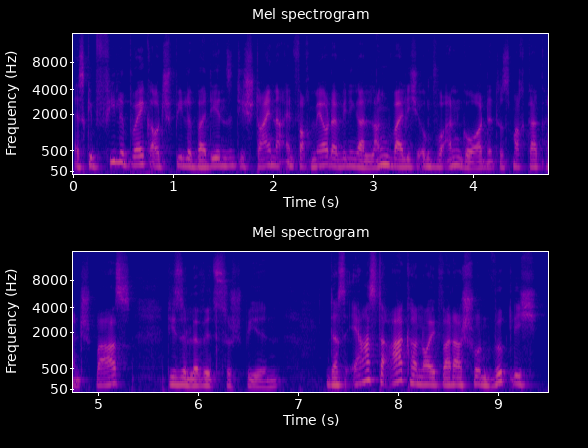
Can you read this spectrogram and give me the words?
es gibt viele Breakout-Spiele, bei denen sind die Steine einfach mehr oder weniger langweilig irgendwo angeordnet. Es macht gar keinen Spaß, diese Levels zu spielen. Das erste Arkanoid war da schon wirklich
